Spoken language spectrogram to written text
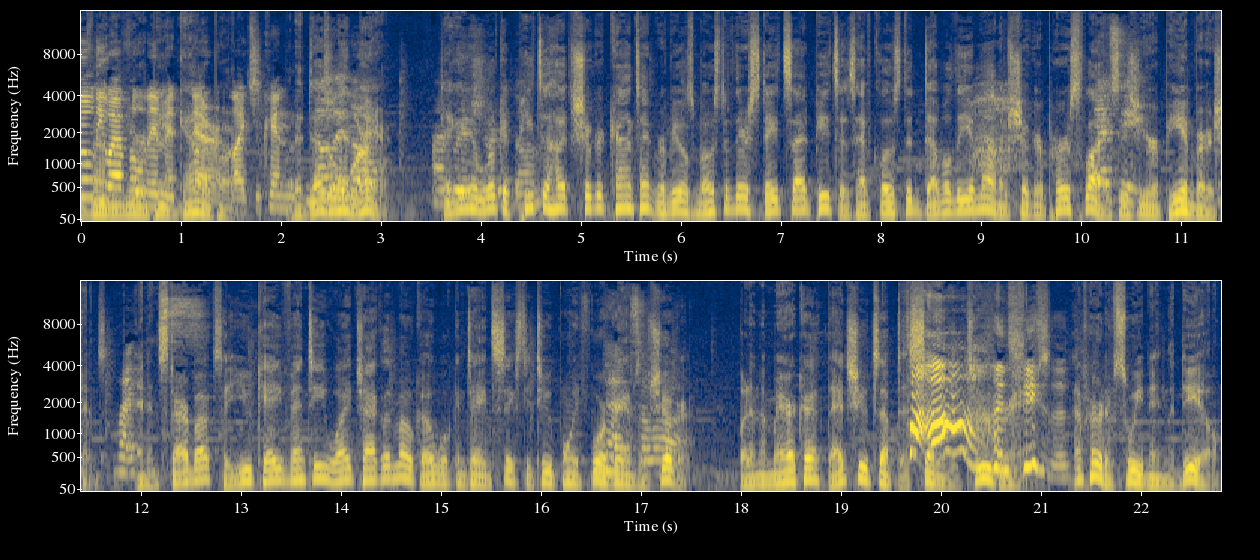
Portugal, you found in have a European limit there. counterparts. Like you can. But it doesn't No, end they there. I'm Taking a sure look at don't. Pizza Hut sugar content reveals most of their stateside pizzas have close to double the amount of sugar per slice as. European versions. And in Starbucks, a UK venti white chocolate mocha will contain 62.4 That's grams a of lot. sugar. But in America, that shoots up to 72 Ah, grams. Jesus. I've heard of sweetening the deal.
